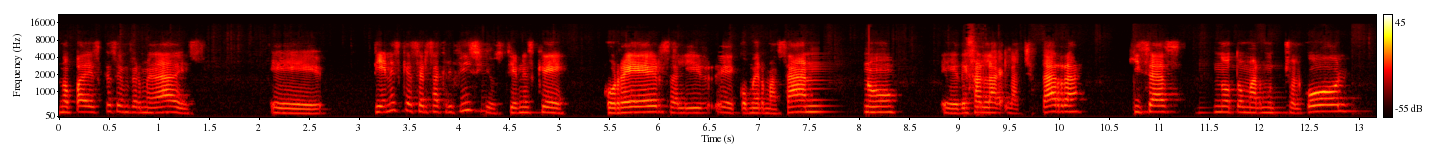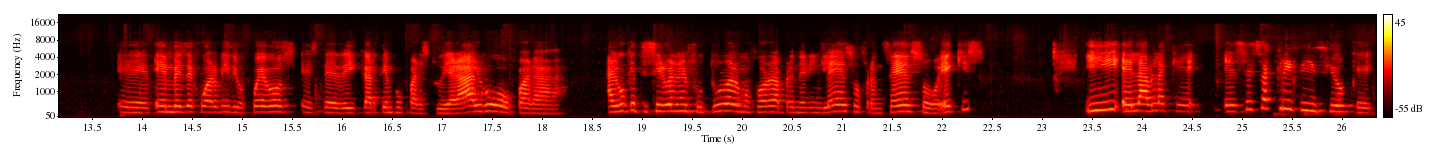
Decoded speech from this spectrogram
no padezcas enfermedades. Eh, tienes que hacer sacrificios, tienes que correr, salir, eh, comer más sano, eh, dejar la, la, chatarra, quizás no tomar mucho alcohol, en vez de jugar videojuegos, este, dedicar tiempo para estudiar algo o para algo que te sirva en el futuro, a lo mejor aprender inglés o francés o X. Y él habla que ese sacrificio que,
